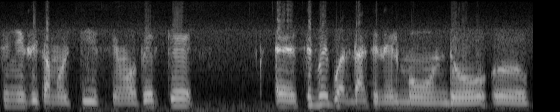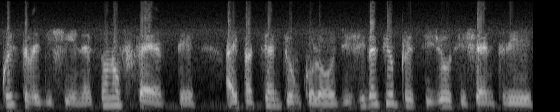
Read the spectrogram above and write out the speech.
significa moltissimo perché eh, se voi guardate nel mondo eh, queste medicine sono offerte ai pazienti oncologici dai più prestigiosi centri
